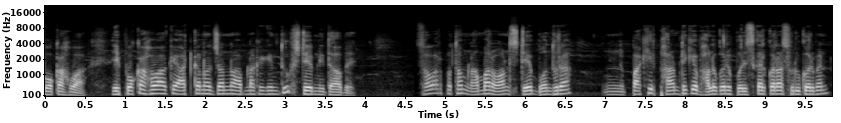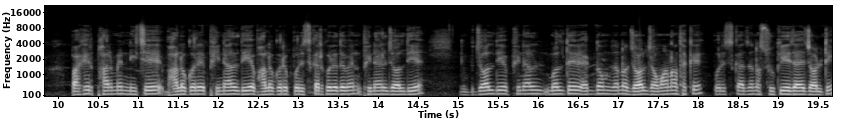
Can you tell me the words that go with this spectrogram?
পোকা হওয়া। এই পোকা হওয়াকে আটকানোর জন্য আপনাকে কিন্তু স্টেপ নিতে হবে। সবার প্রথম নাম্বার ওয়ান স্টেপ বন্ধুরা পাখির ফার্মটিকে ভালো করে পরিষ্কার করা শুরু করবেন। পাখির ফার্মের নিচে ভালো করে ফিনাইল দিয়ে ভালো করে পরিষ্কার করে দেবেন, ফিনাইল জল দিয়ে। জল দিয়ে ফিনাইল বলতে একদম যেন জল জমা না থাকে, পরিষ্কার যেন শুকিয়ে যায় জলটি।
